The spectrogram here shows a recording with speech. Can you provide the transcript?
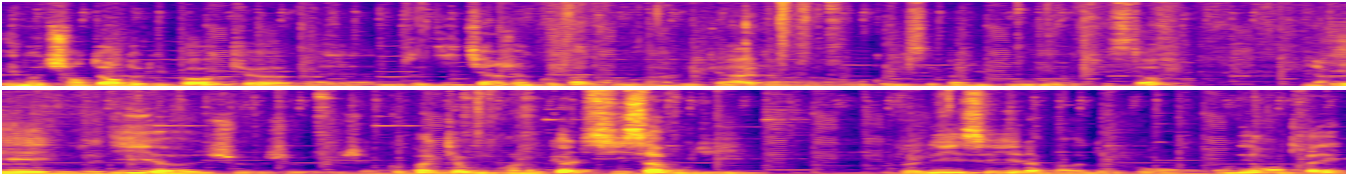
Et notre chanteur de l'époque euh, bah, nous a dit Tiens, j'ai un copain qui ouvre un local, euh, on ne connaissait pas du tout Christophe. Non. Et il nous a dit J'ai un copain qui a ouvert un local, si ça vous dit, venez essayer là-bas. Donc on, on est rentré.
